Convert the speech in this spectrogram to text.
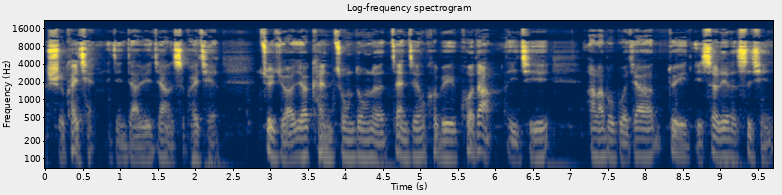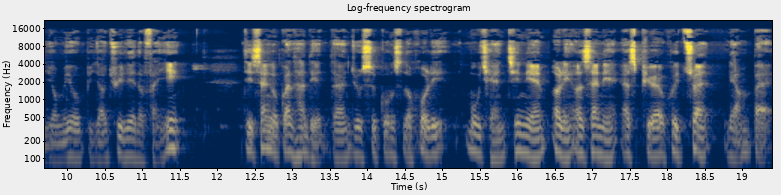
十块钱，已经大约降了十块钱。最主要要看中东的战争会不会扩大，以及阿拉伯国家对以色列的事情有没有比较剧烈的反应。第三个观察点当然就是公司的获利。目前今年二零二三年 SPY 会赚两百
